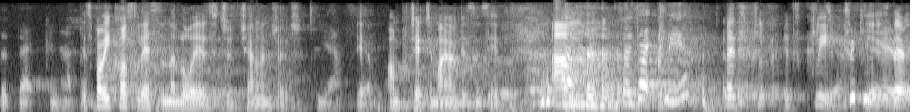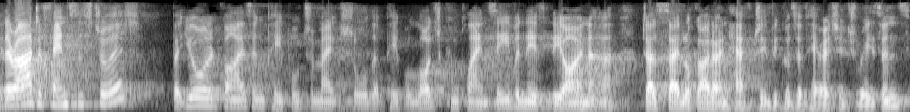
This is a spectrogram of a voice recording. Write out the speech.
that that can happen. It's probably cost less than the lawyers to challenge it. Yeah. Yeah, I'm protecting my own business here. Um, So is that clear? that's cl- it's clear. tricky yes. area. There, there are defences to it, but you're advising people to make sure that people lodge complaints, even if the owner does say, "Look, I don't have to because of heritage reasons,"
